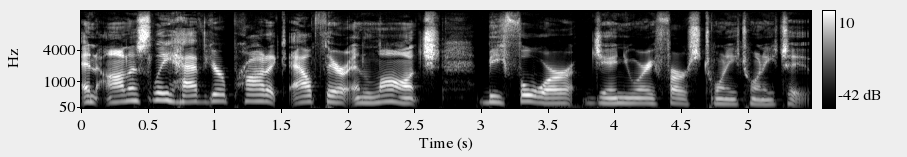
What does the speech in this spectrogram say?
and honestly have your product out there and launched before January 1st, 2022.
